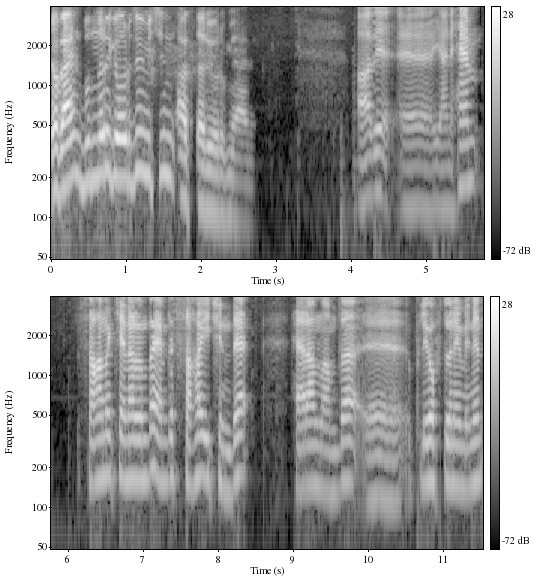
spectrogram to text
Ya ben bunları gördüğüm için aktarıyorum yani. abi e, yani hem sahanın kenarında hem de saha içinde her anlamda e, playoff döneminin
